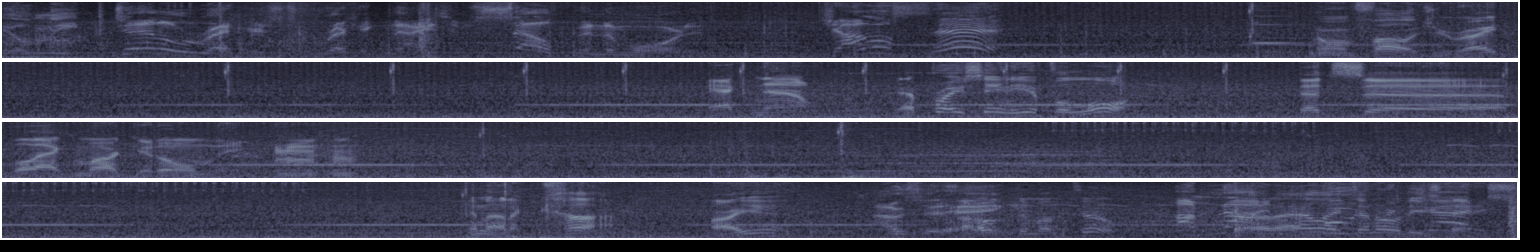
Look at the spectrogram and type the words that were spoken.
He'll need dental records to recognize himself in the morning. Chalosse. No one followed you, right? Act now. That price ain't here for long. That's, uh, black market only. Mm-hmm. You're not a cop, are you? How's it hang? I hooked him up too. I'm not. But I like to know these things.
